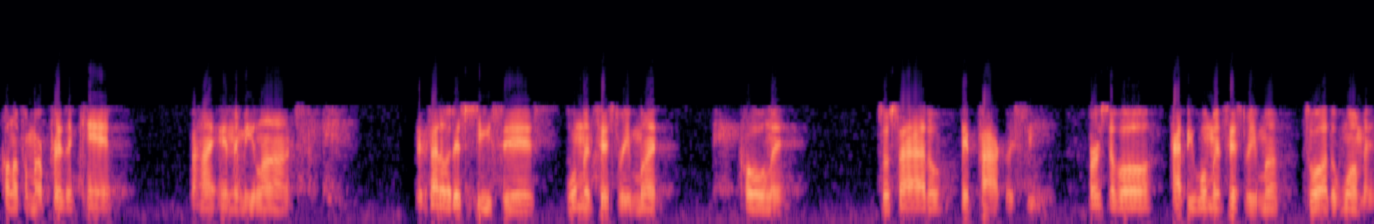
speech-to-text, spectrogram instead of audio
calling from our prison camp behind enemy lines. The title of this piece is Women's History Month, colon, Societal Hypocrisy. First of all, happy Women's History Month to all the women.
